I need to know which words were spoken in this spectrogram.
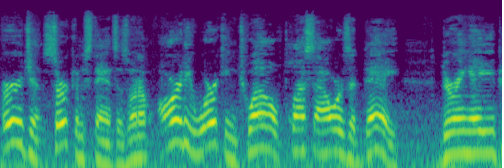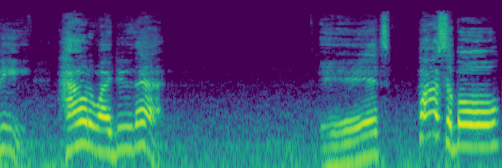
urgent circumstances when I'm already working 12 plus hours a day during AEP. How do I do that? It's possible.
